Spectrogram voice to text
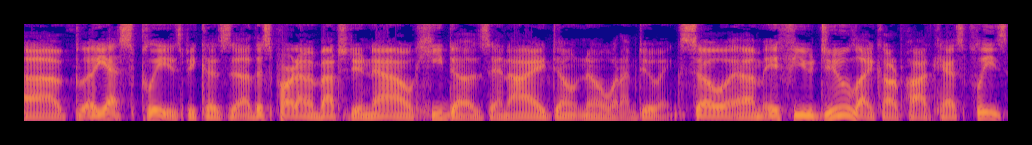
Uh, yes, please, because uh, this part I'm about to do now, he does, and I don't know what I'm doing. So um, if you do like our podcast, please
